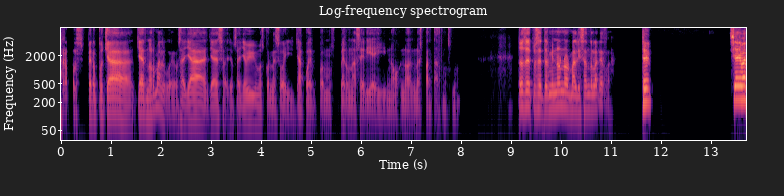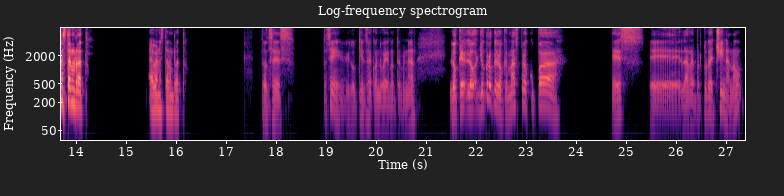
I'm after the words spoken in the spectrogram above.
pero pues, pero pues ya, ya es normal, güey. O sea, ya, ya es, o sea, ya vivimos con eso y ya podemos ver una serie y no, no, no espantarnos, ¿no? Entonces, pues se terminó normalizando la guerra. Sí. Sí, ahí van a estar un rato. Ahí van a estar un rato. Entonces, pues sí, digo, quién sabe cuándo vayan a terminar. Lo que, lo, yo creo que lo que más preocupa es eh, la reapertura de China, ¿no?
